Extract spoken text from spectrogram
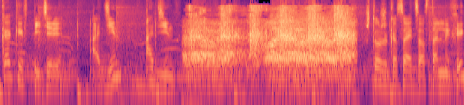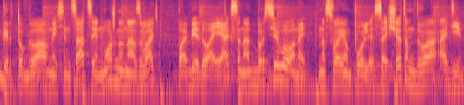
как и в Питере. 1-1. Что же касается остальных игр, то главной сенсацией можно назвать победу Аякса над Барселоной на своем поле со счетом 2-1.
